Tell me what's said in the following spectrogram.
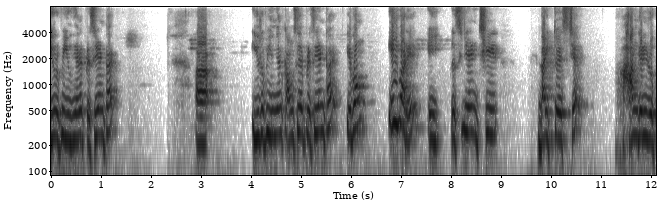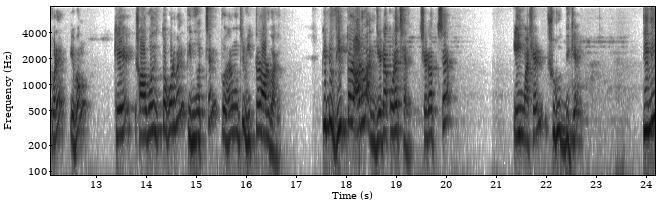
ইউরোপীয় ইউনিয়নের প্রেসিডেন্ট হয় ইউরোপীয় ইউনিয়ন কাউন্সিলের প্রেসিডেন্ট হয় এবং এইবারে এই প্রেসিডেন্সির দায়িত্ব এসছে হাঙ্গেরির ওপরে এবং কে সভাপতিত্ব করবেন? তিনি হচ্ছেন প্রধানমন্ত্রী ভিক্টর অরবান। কিন্তু ভিক্টর অরবান যেটা করেছেন, সেটা হচ্ছে এই মাসের শুরুর দিকে তিনি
